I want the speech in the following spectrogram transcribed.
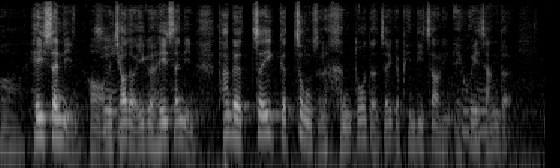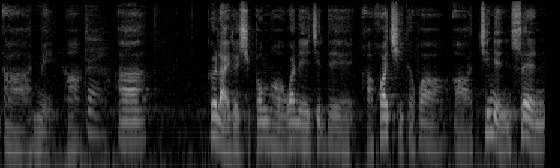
啊，黑森林哦，我们桥头有一个黑森林，它的这一个种植了很多的这个平地造林，也非常的啊美啊。对啊。过来的是讲吼，我的这个啊花期的话啊，今年虽然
